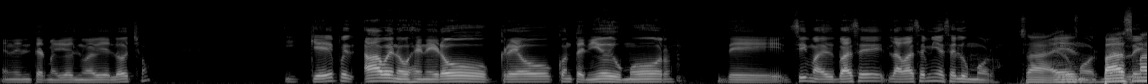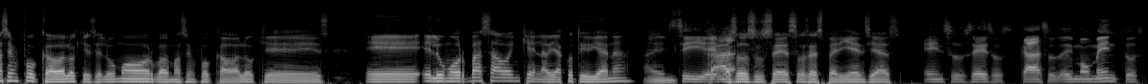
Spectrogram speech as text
en el intermedio del 9 y el 8. Y que pues, ah bueno, genero, creo contenido de humor, de, sí, base, la base mía es el humor. O sea, El es- humor, vas darle- más enfocado a lo que es el humor, vas más enfocado a lo que es eh, el humor basado en que en la vida cotidiana, en Sí, en la- casos, sucesos, experiencias. En sucesos, casos, en momentos.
